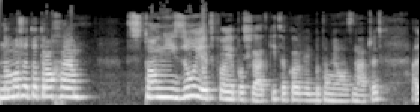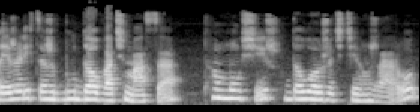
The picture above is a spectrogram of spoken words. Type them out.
no może to trochę stonizuje Twoje pośladki, cokolwiek by to miało znaczyć, ale jeżeli chcesz budować masę, to musisz dołożyć ciężaru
